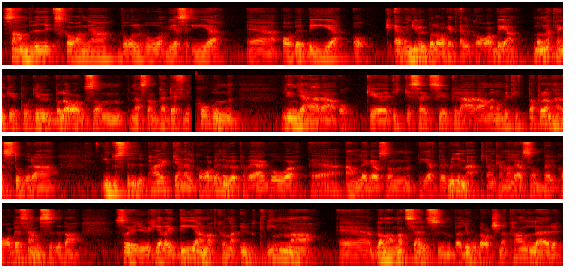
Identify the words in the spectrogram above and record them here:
Sandvik, Scania, Volvo, VCE, eh, ABB och även gruvbolaget LKAB. Många tänker ju på gruvbolag som nästan per definition linjära och eh, icke-cirkulära. Men om vi tittar på den här stora industriparken LKAB nu är på väg att eh, anlägga som heter Remap, den kan man läsa om på LKABs hemsida, så är ju hela idén att kunna utvinna eh, bland annat sällsynta jordartsmetaller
